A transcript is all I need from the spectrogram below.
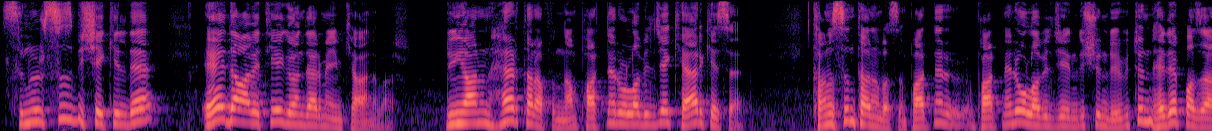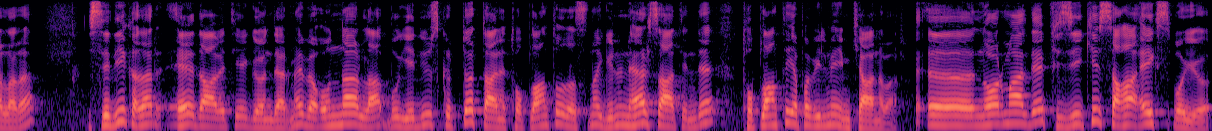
sınırsız bir şekilde e-davetiye gönderme imkanı var dünyanın her tarafından partner olabilecek herkese tanısın tanımasın partner partneri olabileceğini düşündüğü bütün hedef pazarlara istediği kadar e-davetiye gönderme ve onlarla bu 744 tane toplantı odasına günün her saatinde toplantı yapabilme imkanı var. Ee, normalde fiziki saha expo'yu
